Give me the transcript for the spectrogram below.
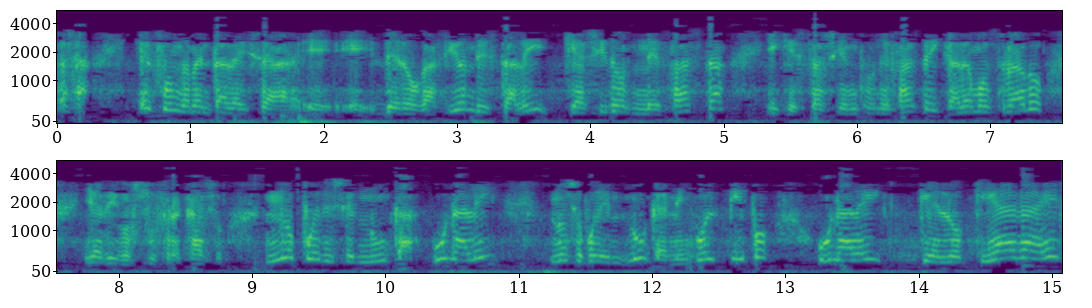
o sea, es fundamental esa eh, derogación de esta ley que ha sido nefasta y que está siendo nefasta y que ha demostrado, ya digo, su fracaso. No puede ser nunca una ley, no se puede nunca en ningún tipo una ley que lo que haga es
